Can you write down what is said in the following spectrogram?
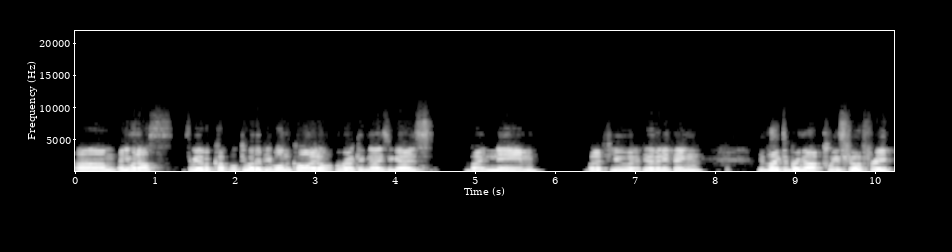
Um, anyone else? So we have a couple, two other people on the call. I don't recognize you guys by name, but if you if you have anything you'd like to bring up, please feel free.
